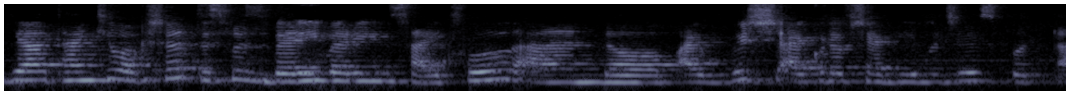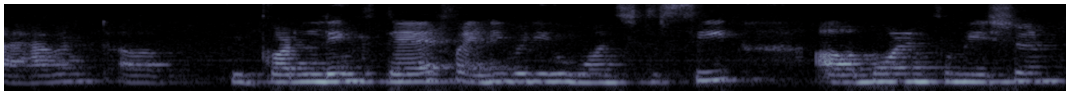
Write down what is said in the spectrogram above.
Yeah, thank you, Akshat. This was very, very insightful and uh, I wish I could have shared the images, but I haven't. Uh, we've got a link there for anybody who wants to see uh, more information.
